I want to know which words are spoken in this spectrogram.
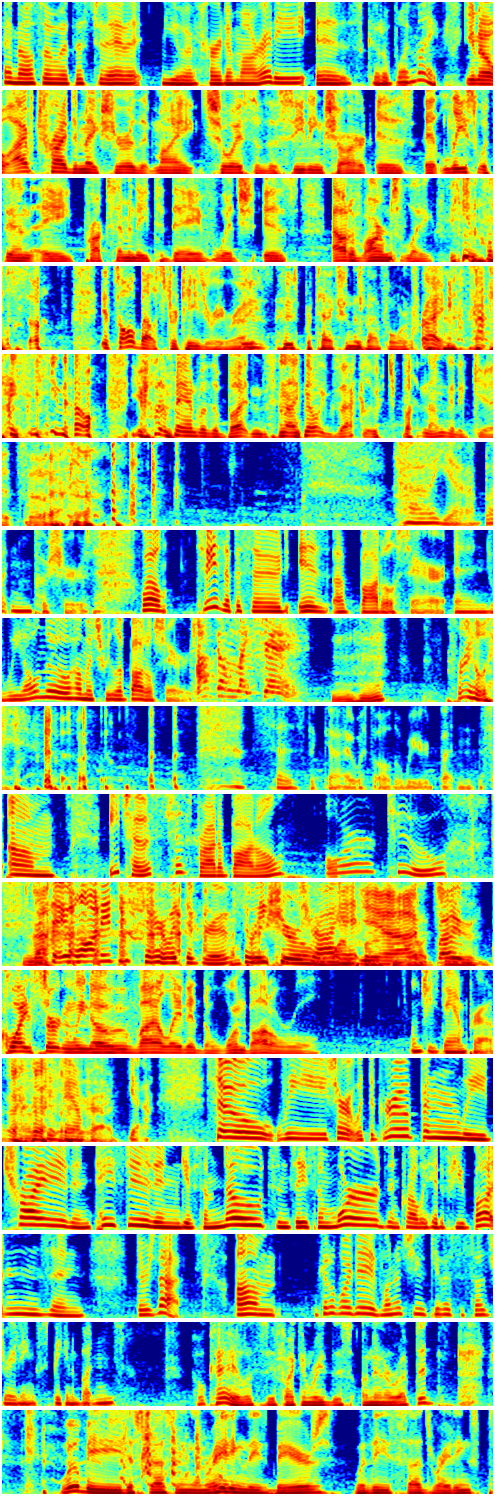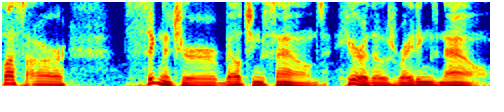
And also with us today that you have heard him already is good old boy Mike. You know, I've tried to make sure that my choice of the seating chart is at least within a proximity to Dave, which is out of arm's length, you know, so it's all about strategery, right? Whose, whose protection is that for? Right. you know, you're the man with the buttons, and I know exactly which button I'm going to get. So, Ah, yeah, button pushers. Well, today's episode is a bottle share, and we all know how much we love bottle shares. I don't like sharing. Really? Says the guy with all the weird buttons. Um, each host has brought a bottle or two that they wanted to share with the group, I'm so we sure could try it. yeah, I'm. I'm quite certain we know who violated the one bottle rule. And she's damn proud. She's damn proud. Yeah. So we share it with the group and we try it and taste it and give some notes and say some words and probably hit a few buttons and there's that. Um, good old boy Dave, why don't you give us the suds ratings? Speaking of buttons. Okay, let's see if I can read this uninterrupted. we'll be discussing and rating these beers with these suds ratings plus our signature belching sounds. Here are those ratings now.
